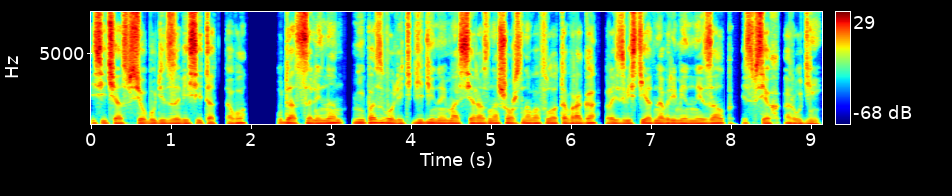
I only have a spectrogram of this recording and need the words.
и сейчас все будет зависеть от того, удастся ли нам не позволить единой массе разношерстного флота врага произвести одновременный залп из всех орудий.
